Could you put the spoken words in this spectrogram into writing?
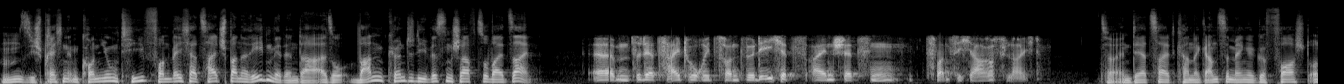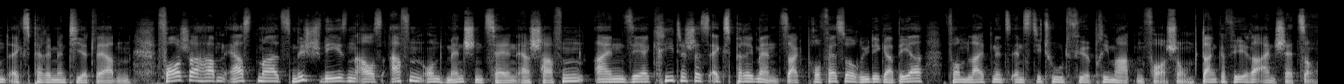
Hm, Sie sprechen im Konjunktiv. Von welcher Zeitspanne reden wir denn da? Also wann könnte die Wissenschaft soweit sein? Ähm, zu der Zeithorizont würde ich jetzt einschätzen, 20 Jahre vielleicht. So, in der Zeit kann eine ganze Menge geforscht und experimentiert werden. Forscher haben erstmals Mischwesen aus Affen- und Menschenzellen erschaffen. Ein sehr kritisches Experiment, sagt Professor Rüdiger Beer vom Leibniz Institut für Primatenforschung. Danke für Ihre Einschätzung.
